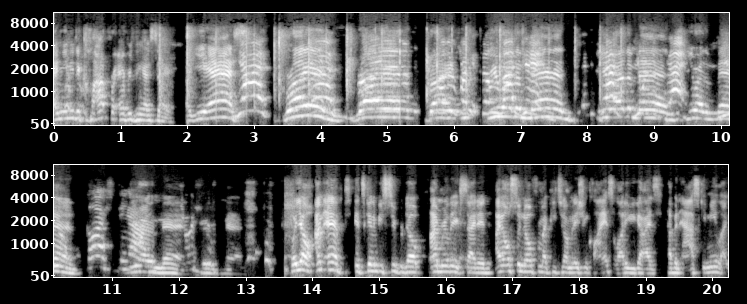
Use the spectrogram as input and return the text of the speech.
And you need to clap for everything I say. Like, yes. yes, Brian. Yes, Brian. Brian, Brian. You, you are the man. You are the you are the man. You are the man. Gosh, You are the man. You're the man. But yo, I'm amped. It's gonna be super dope. I'm really excited. I also know from my PT domination clients, a lot of you guys have been asking me like,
